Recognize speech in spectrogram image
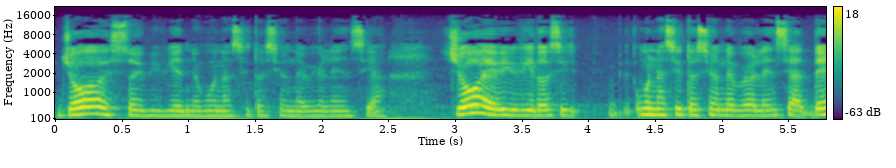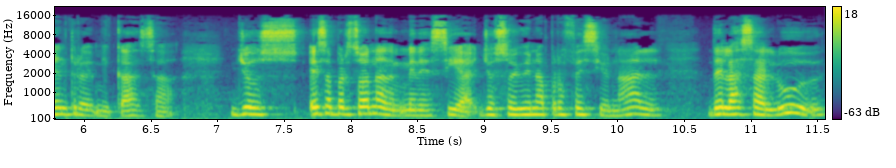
yo estoy viviendo en una situación de violencia, yo he vivido una situación de violencia dentro de mi casa. Yo, esa persona me decía, yo soy una profesional de la salud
